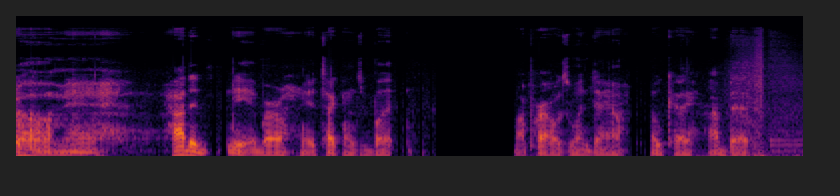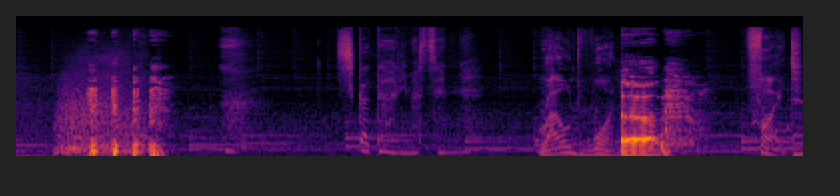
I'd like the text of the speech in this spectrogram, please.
Oh man, how did yeah, bro? Yeah, Tekken's butt. My prowess went down. Okay, I bet. Round one. Uh. Fight.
